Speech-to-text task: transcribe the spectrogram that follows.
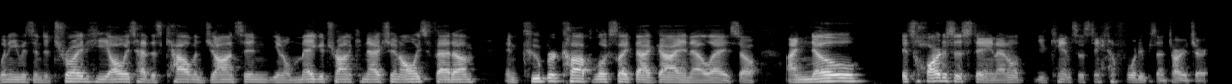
when he was in Detroit, he always had this Calvin Johnson, you know, Megatron connection, always fed him. And Cooper Kupp looks like that guy in LA. So I know it's hard to sustain. I don't you can't sustain a 40% target share.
